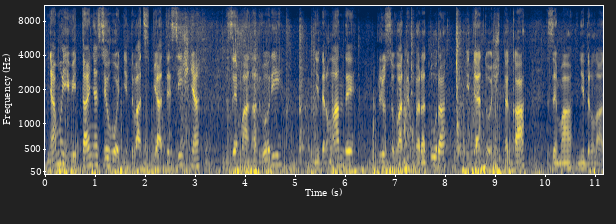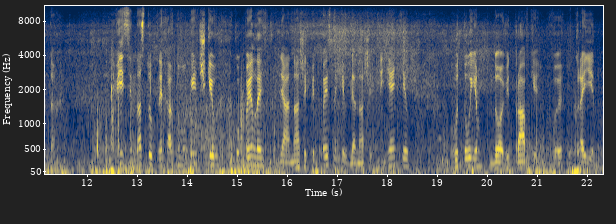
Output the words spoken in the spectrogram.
дня, мої вітання. Сьогодні 25 січня, зима на дворі, Нідерланди, плюсова температура, іде дощ. Така зима в Нідерландах. Вісім наступних автомобільчиків купили для наших підписників, для наших клієнтів. Готуємо до відправки в Україну.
